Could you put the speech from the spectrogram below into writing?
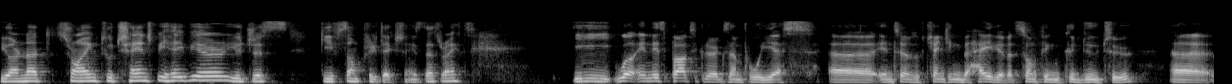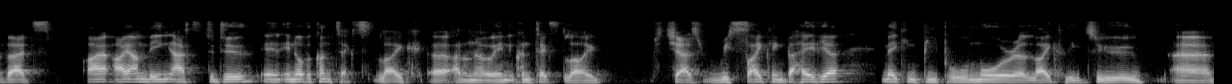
You are not trying to change behavior. You just give some prediction. Is that right? Well, in this particular example, yes. Uh, in terms of changing behavior, that's something we could do too. Uh, that I, I, am being asked to do in, in other contexts, like uh, I don't know, in context like such as recycling behavior making people more likely to uh,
